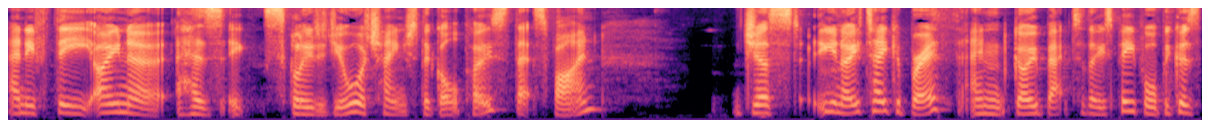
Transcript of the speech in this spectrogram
And if the owner has excluded you or changed the goalpost, that's fine. Just you know take a breath and go back to those people because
